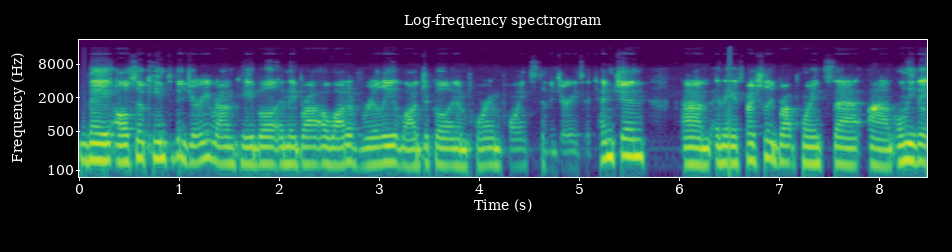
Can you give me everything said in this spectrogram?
they also came to the jury roundtable and they brought a lot of really logical and important points to the jury's attention. Um, and they especially brought points that um, only they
